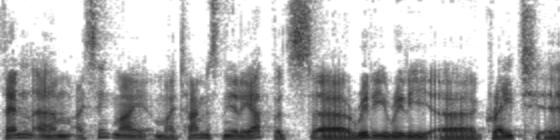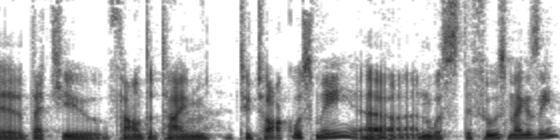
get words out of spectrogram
then um, I think my, my time is nearly up. It's uh, really, really uh, great uh, that you found the time to talk with me uh, and with Diffus magazine.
